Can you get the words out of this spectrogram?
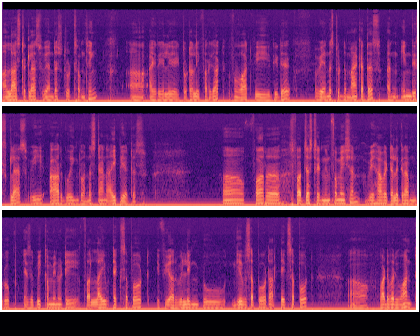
uh, last class we understood something. Uh, I really totally forgot what we did. We understood the MAC address and in this class we are going to understand IP address uh, for uh, for just an information we have a telegram group. Is a big community for live tech support. If you are willing to give support or take support uh, whatever you want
